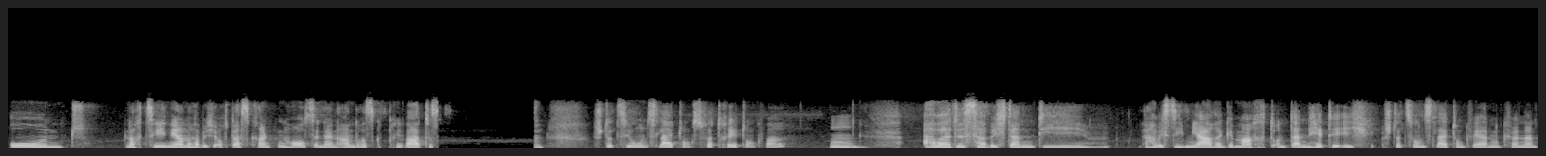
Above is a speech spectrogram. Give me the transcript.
Und nach zehn Jahren habe ich auch das Krankenhaus in ein anderes privates Stationsleitungsvertretung war. Mhm. Aber das habe ich dann die, habe ich sieben Jahre gemacht und dann hätte ich Stationsleitung werden können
